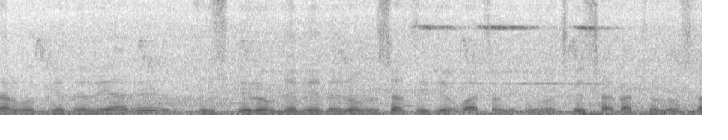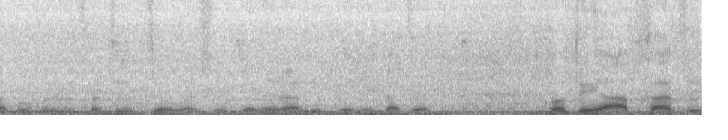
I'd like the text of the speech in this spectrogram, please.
წარმოდგენილი არის ის პიროვნებები, რომელსაც იგი ყვაწვი მიუძღვის საქართველოს დამოუკიდებლობისათვის ბრძოლაში, გენერალი პენიკაძე კოტი აფხაზი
